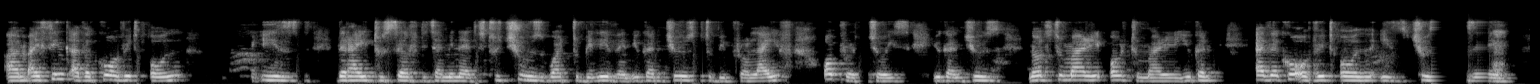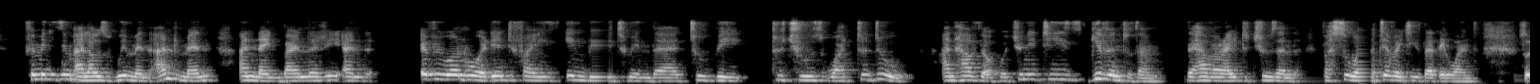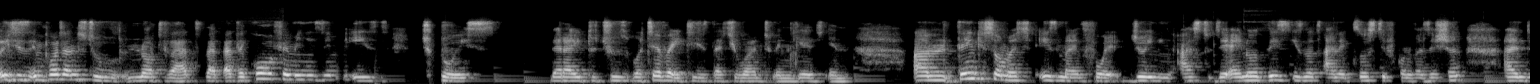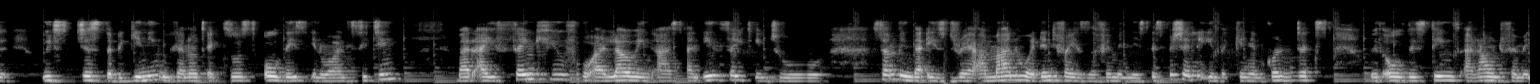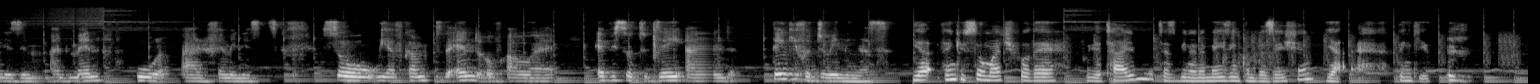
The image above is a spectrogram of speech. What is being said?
Um, I think at the core of it all is the right to self determinate, to choose what to believe in. You can choose to be pro life or pro choice. You can choose not to marry or to marry. You can, at the core of it all, is choosing. Feminism allows women and men and non binary and everyone who identifies in between there to be to choose what to do and have the opportunities given to them. They have a right to choose and pursue whatever it is that they want. So it is important to note that that at the core of feminism is choice the right to choose whatever it is that you want to engage in um, thank you so much, Esmael, for joining us today. I know this is not an exhaustive conversation, and it's just the beginning. We cannot exhaust all this in one sitting. But I thank you for allowing us an insight into something that is rare a man who identifies as a feminist, especially in the Kenyan context, with all these things around feminism and men who are feminists. So we have come to the end of our episode today, and Thank you for joining us. Yeah, thank you so much for the for your time. It has been an amazing conversation. Yeah, thank you.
